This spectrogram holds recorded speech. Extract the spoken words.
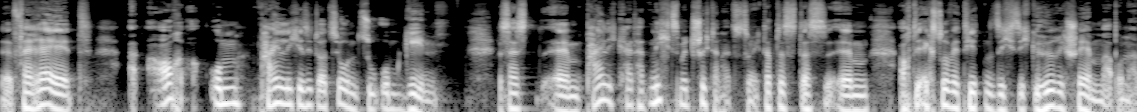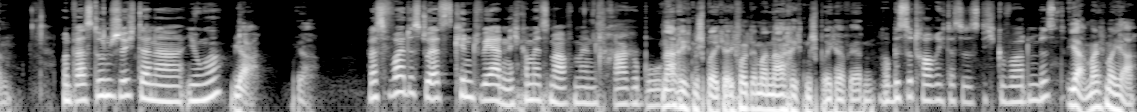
äh, verrät auch um peinliche Situationen zu umgehen. Das heißt, ähm, Peinlichkeit hat nichts mit Schüchternheit zu tun. Ich glaube, dass, dass ähm, auch die Extrovertierten sich, sich gehörig schämen ab und an. Und warst du ein schüchterner Junge? Ja, ja. Was wolltest du als Kind werden? Ich komme jetzt mal auf meinen Fragebogen. Nachrichtensprecher. Ich wollte immer Nachrichtensprecher werden. Wo bist du traurig, dass du das nicht geworden bist? Ja, manchmal ja.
